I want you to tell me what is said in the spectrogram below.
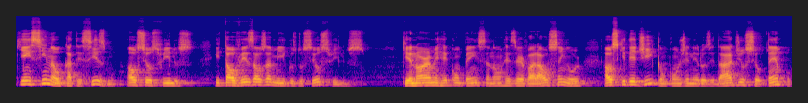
que ensina o catecismo aos seus filhos e talvez aos amigos dos seus filhos. Que enorme recompensa não reservará o Senhor aos que dedicam com generosidade o seu tempo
